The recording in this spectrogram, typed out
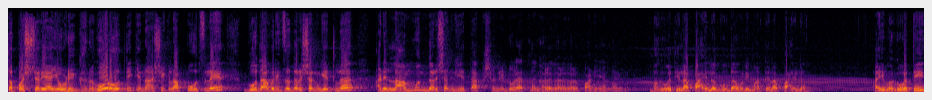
तपश्चर्या एवढी घनघोर होती की नाशिकला पोहोचले गोदावरीचं दर्शन घेतलं आणि लांबून दर्शन घेता क्षणी डोळ्यातनं घळघळघळ पाणी यायला लागलं. भगवतीला पाहिलं गोदावरी मातेला पाहिलं. आई भगवती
